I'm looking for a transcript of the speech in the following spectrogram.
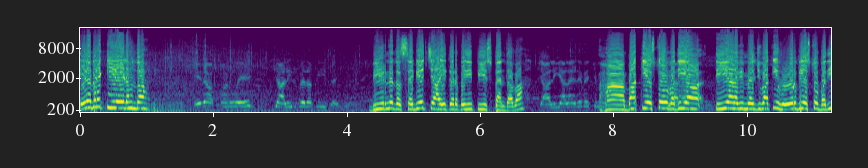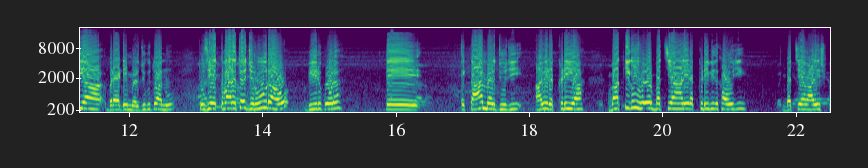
ਇਹਦਾ ਵੀਰੇ ਕੀ ਰੇਟ ਹੁੰਦਾ? ਇਹਦਾ ਆਪਾਂ ਨੂੰ ਇਹ 40 ਰੁਪਏ ਦਾ ਪੀਸ ਹੈ ਜੀ। ਵੀਰ ਨੇ ਦੱਸਿਆ ਵੀ ਇਹ 40 ਕੁ ਰੁਪਏ ਦੀ ਪੀਸ ਪੈਂਦਾ ਵਾ। 40 ਵਾਲਾ ਇਹਦੇ ਵਿੱਚ ਹਾਂ ਬਾਕੀ ਇਸ ਤੋਂ ਵਧੀਆ 30 ਵਾਲਾ ਵੀ ਮਿਲ ਜੂ ਬਾਕੀ ਹੋਰ ਵੀ ਇਸ ਤੋਂ ਵਧੀਆ ਵੈਰਾਈਟੀ ਮਿਲ ਜੂਗੀ ਤੁਹਾਨੂੰ। ਤੁਸੀਂ ਇੱਕ ਵਾਰ ਇੱਥੇ ਜ਼ਰੂਰ ਆਓ ਵੀਰ ਕੋਲ ਤੇ ਇੱਕ ਆ ਮਿਲ ਜੂ ਜੀ ਆ ਵੀ ਰੱਖੜੀ ਆ। ਬਾਕੀ ਕੋਈ ਹੋਰ ਬੱਚਿਆਂ ਵਾਲੀ ਰੱਖੜੀ ਵੀ ਦਿਖਾਓ ਜੀ। ਬੱਚਿਆਂ ਵਾਲੀ ਸਪ-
